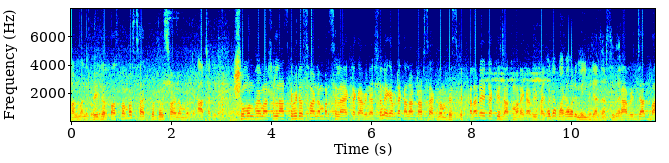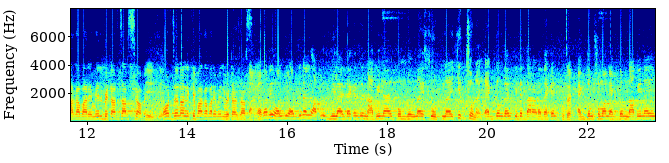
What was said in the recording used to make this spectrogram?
সম্মানিত। করতে এইটার। পাঁচ নাম্বার সাইড করতেন ছয় নাম্বার আচ্ছা ঠিক আছে। সুমন ভাই মার্শাল্লাহ আজকে ভিডিও ছয় নাম্বার ছেলে একটা গাবিন আসছেন। এই গাবিটা কালারটা আসছে একদম বিস্কিট কালার। এটা কি জাত মানে গাবি ভাই। ওটা বাগাবাড়ি মিল ভেটার জার্সি ভাই। গাবির জাত বাগাবাড়ি মিল বিটার জার্সি হবে। অরিজিনালি কি বাগাবাড়ি মিল বিটার জার্সি? বাগাবাড়ি অরিজিনাল আপনি মিলাই দেখেন যে নাভি নাই কম্বল নাই স্যুট নাই কিচ্ছু নাই। একদম দেখেন পিঠের দাঁড়াটা দেখেন। একদম সমান একদম নাভি নাই।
